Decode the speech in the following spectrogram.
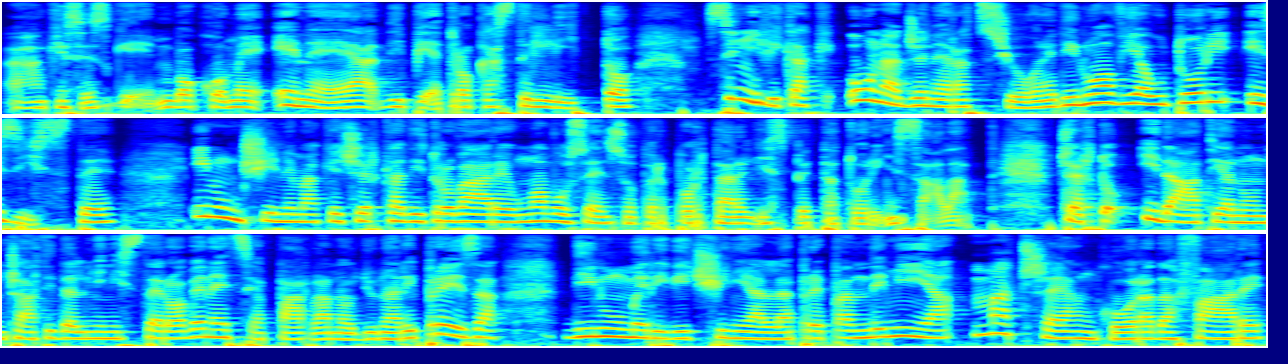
anche se sghembo, come Enea di Pietro Castellitto. Significa che una generazione di nuovi autori esiste, in un cinema che cerca di trovare un nuovo senso per portare gli spettatori in sala. Certo, i dati annunciati dal Ministero a Venezia parlano di una ripresa, di numeri vicini alla preparazione pandemia, ma c'è ancora da fare.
